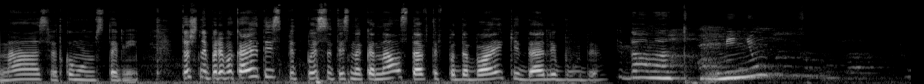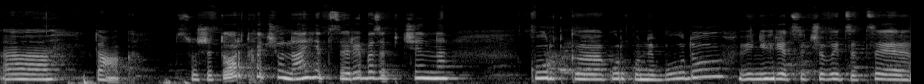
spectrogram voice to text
на святковому столі. Тож не перемикайтесь, підписуйтесь на канал, ставте вподобайки, далі буде. Кидала меню. А, так, суші торт хочу, нагетси, риба запечена, куртка, курку не буду. Вінігрет сочовиця це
